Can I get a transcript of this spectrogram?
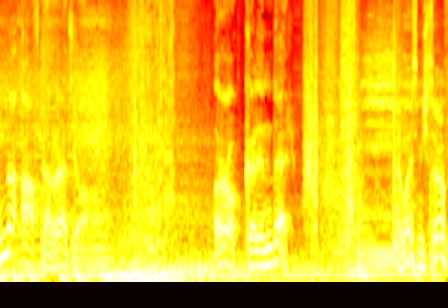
на Авторадио. Рок-календарь. 8 часов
